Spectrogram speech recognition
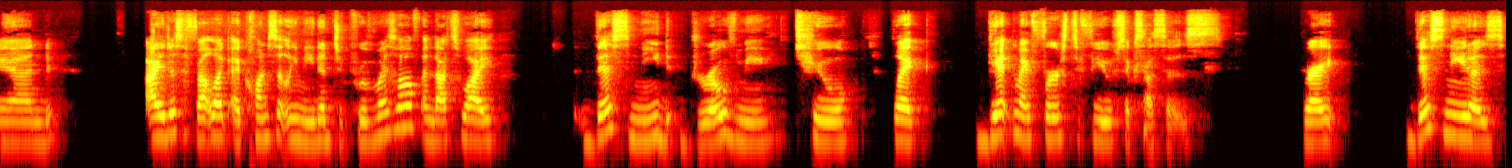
and I just felt like I constantly needed to prove myself and that's why this need drove me to like get my first few successes right? This need is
